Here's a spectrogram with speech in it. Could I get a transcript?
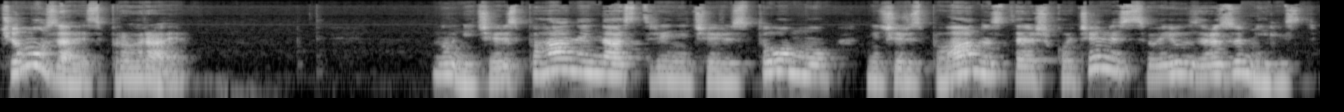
Чому заяць програє? Ну, ні через поганий настрій, ні через тому, ні через погану стежку, а через свою зрозумілість.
